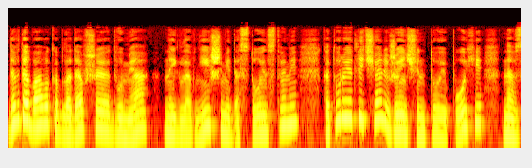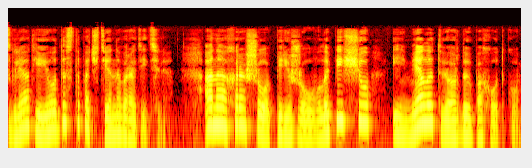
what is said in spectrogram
да вдобавок обладавшая двумя наиглавнейшими достоинствами, которые отличали женщин той эпохи на взгляд ее достопочтенного родителя. Она хорошо пережевывала пищу и имела твердую походку.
